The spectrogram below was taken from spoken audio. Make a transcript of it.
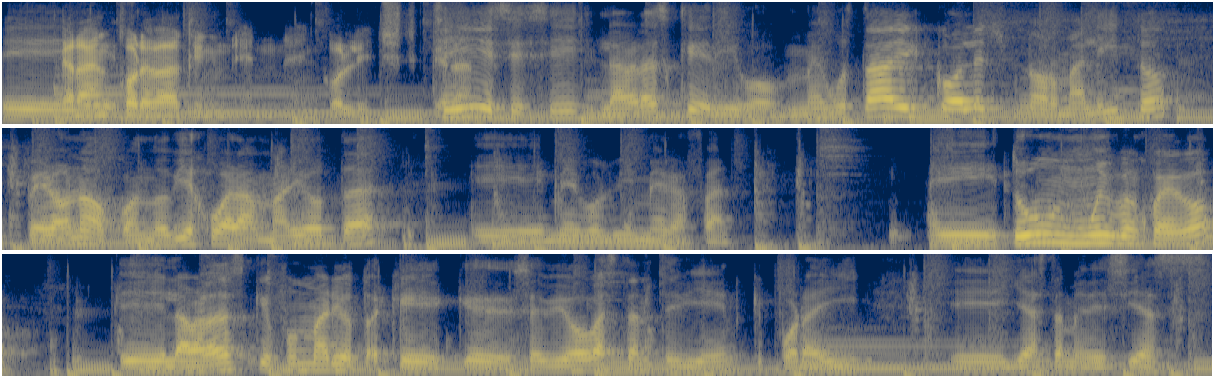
Eh, gran coreback en, en- en college. gran. Sí, sí, sí. La verdad es que digo, me gustaba el college normalito, pero no, cuando vi a jugar a Mariota, eh, me volví mega fan. Eh, tuvo un muy buen juego. eh, la verdad es que fue un Mariota que, que se vio bastante bien, que por ahí ya hasta me decías,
